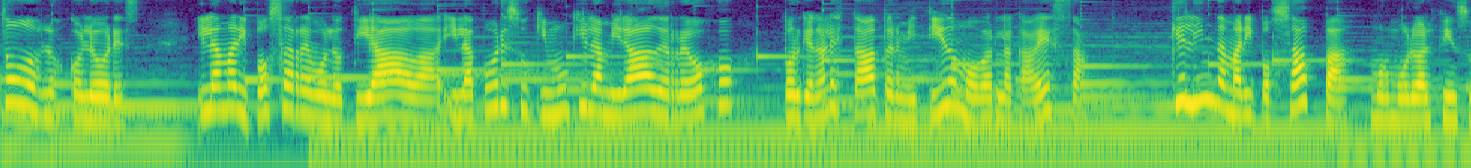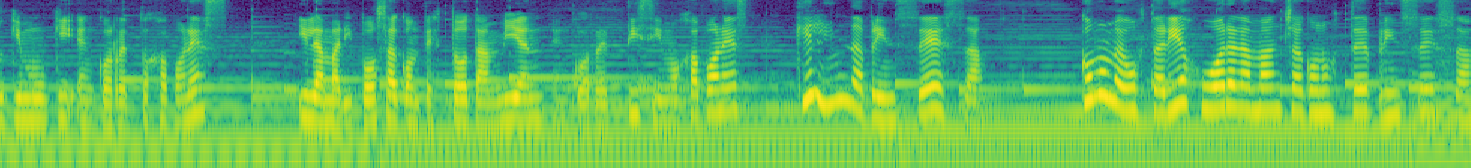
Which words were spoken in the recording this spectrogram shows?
todos los colores, y la mariposa revoloteaba, y la pobre Sukimuki la miraba de reojo porque no le estaba permitido mover la cabeza. ¡Qué linda mariposapa! murmuró al fin Sukimuki en correcto japonés. Y la mariposa contestó también en correctísimo japonés, ¡Qué linda princesa! ¿Cómo me gustaría jugar a la mancha con usted, princesa?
